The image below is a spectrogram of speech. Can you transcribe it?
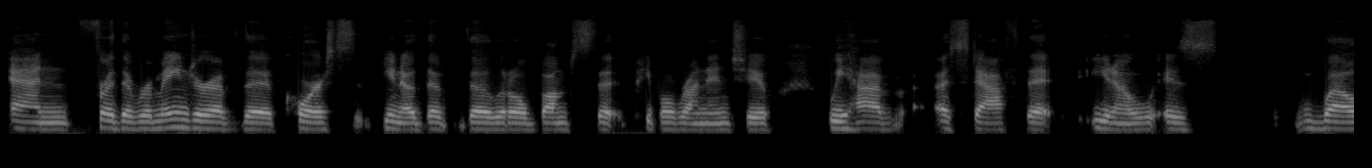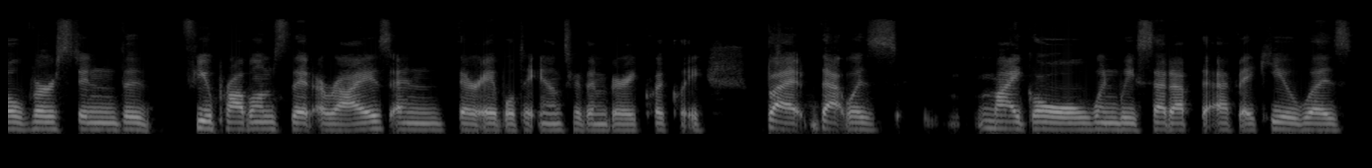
and for the remainder of the course, you know the the little bumps that people run into, we have a staff that you know is well versed in the few problems that arise and they're able to answer them very quickly. But that was my goal when we set up the faq was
